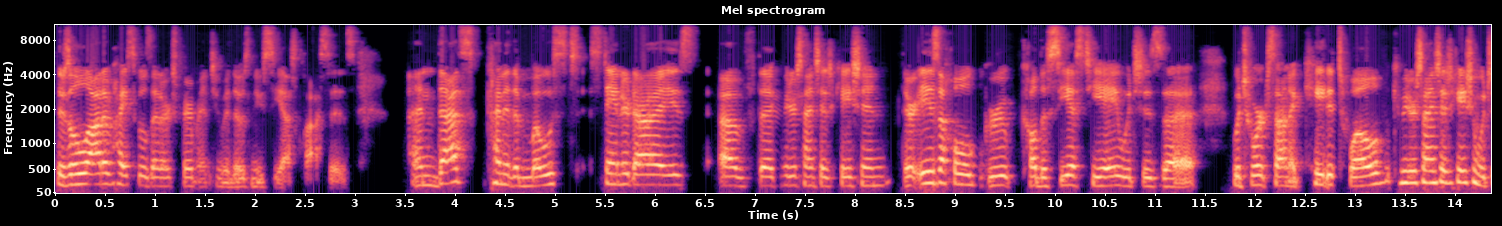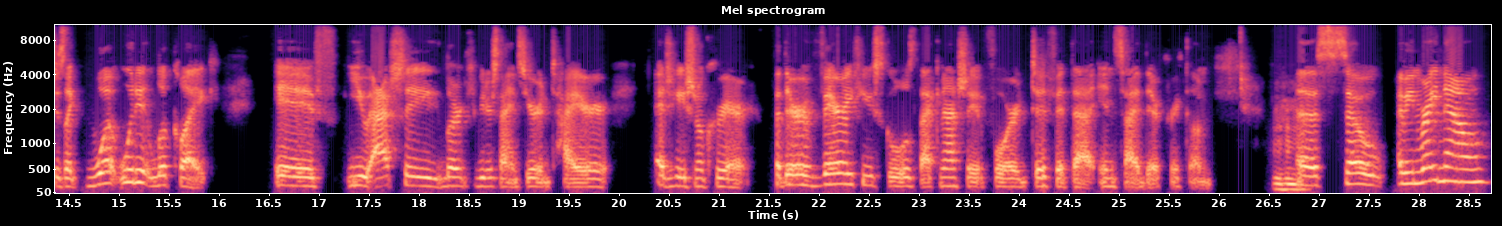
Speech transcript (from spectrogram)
there's a lot of high schools that are experimenting with those new CS classes. And that's kind of the most standardized of the computer science education. There is a whole group called the CSTA, which is a, which works on a K to 12 computer science education, which is like, what would it look like if you actually learned computer science your entire educational career? But there are very few schools that can actually afford to fit that inside their curriculum. Mhm. Uh, so, I mean, right now,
